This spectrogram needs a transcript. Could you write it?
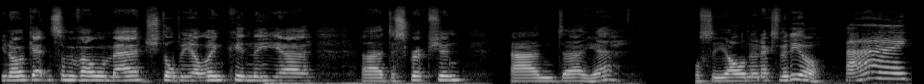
you know getting some of our merch. There'll be a link in the uh, uh, description, and uh, yeah, we'll see you all in the next video. Bye.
